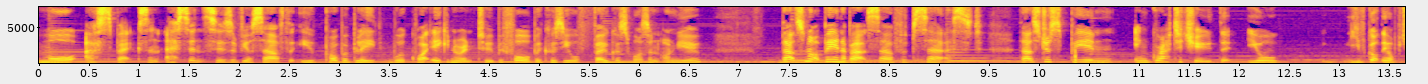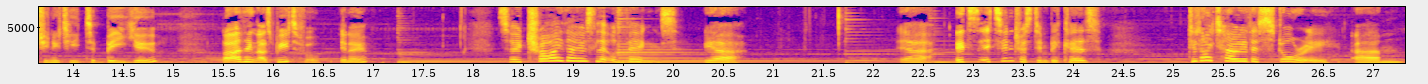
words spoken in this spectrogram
more aspects and essences of yourself that you probably were quite ignorant to before because your focus wasn't on you. That's not being about self obsessed. That's just being in gratitude that you're you've got the opportunity to be you. Like, I think that's beautiful, you know. So try those little things. Yeah. Yeah. It's it's interesting because did I tell you this story? Um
